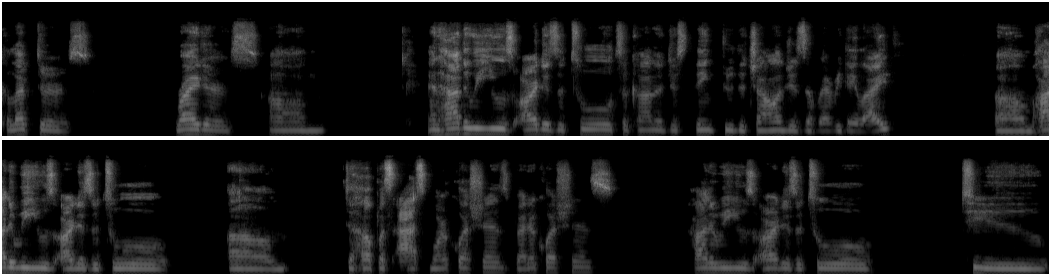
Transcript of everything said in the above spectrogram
collectors, writers, um, and how do we use art as a tool to kind of just think through the challenges of everyday life? Um, how do we use art as a tool um, to help us ask more questions, better questions? How do we use art as a tool to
